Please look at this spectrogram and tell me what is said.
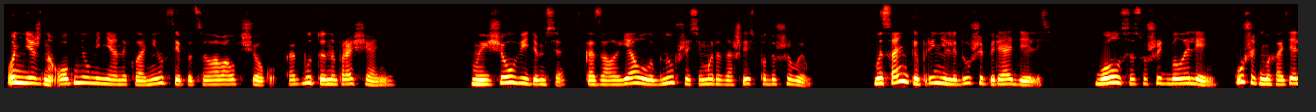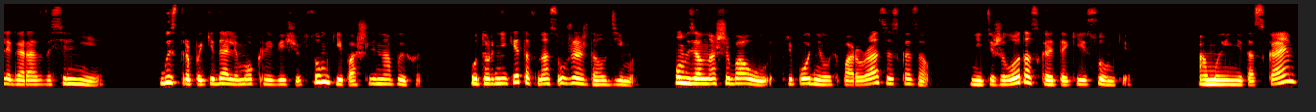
Он нежно обнял меня, наклонился и поцеловал в щеку, как будто на прощание. «Мы еще увидимся», — сказала я, улыбнувшись, и мы разошлись по душевым. Мы с Анькой приняли душ и переоделись. Волосы сушить было лень, кушать мы хотели гораздо сильнее. Быстро покидали мокрые вещи в сумке и пошли на выход. У турникетов нас уже ждал Дима. Он взял наши баулы, приподнял их пару раз и сказал, «Не тяжело таскать такие сумки?» «А мы и не таскаем»,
